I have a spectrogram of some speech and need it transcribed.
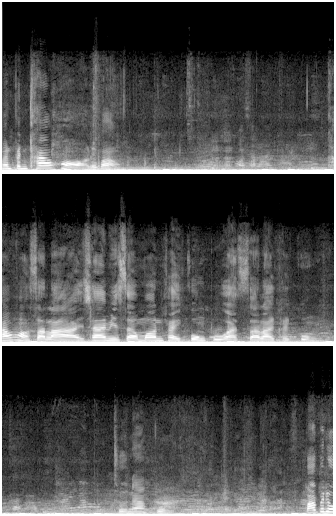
มันเป็นข้าวห่อหรือเปล่า ข้าวห่อสาหร่าย ใช่ มีแซลมอนไข่กุ้ง ปูอัดสาหร่ายไข่กุ้งทูน่ากุ้งป้าไปดู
